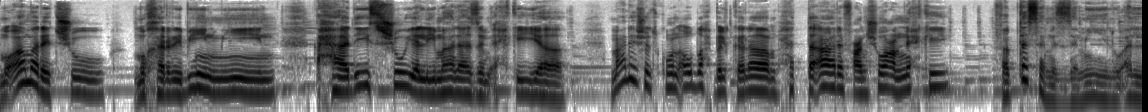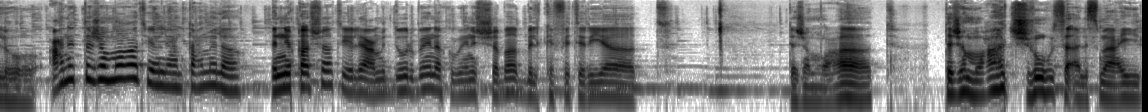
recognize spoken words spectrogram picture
مؤامرة شو؟ مخربين مين؟ أحاديث شو يلي ما لازم أحكيها؟ معلش تكون أوضح بالكلام حتى أعرف عن شو عم نحكي. فابتسم الزميل وقال له عن التجمعات يلي عم تعملها. النقاشات يلي عم تدور بينك وبين الشباب بالكافيتريات تجمعات؟ تجمعات شو؟ سأل إسماعيل.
